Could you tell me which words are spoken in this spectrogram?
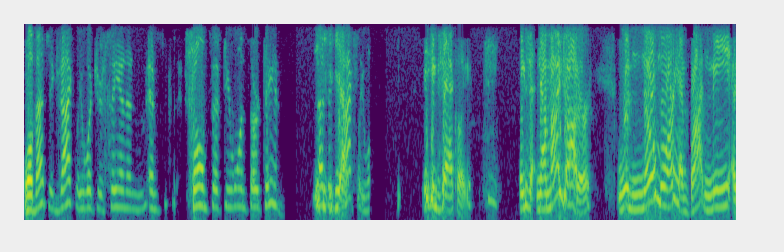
Well, that's exactly what you're seeing in, in Psalm 51:13. That's exactly what. Exactly. Exactly. Now, my daughter would no more have bought me a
